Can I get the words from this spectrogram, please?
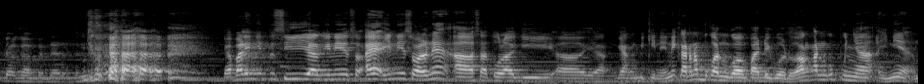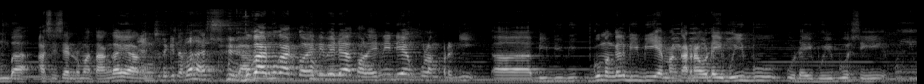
udah gak bener ya paling itu sih yang ini. So- eh ini soalnya eh, satu lagi eh, yang yang bikin ini karena bukan gua pade gua doang. Kan gua punya ini ya mbak asisten rumah tangga yang Yang sudah kita bahas. bukan bukan. Kalau ini beda. Kalau ini dia yang pulang pergi eh, bibi, bibi gue manggil bibi emang karena udah ibu-ibu. Udah ibu-ibu sih. Ibu-ibu.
